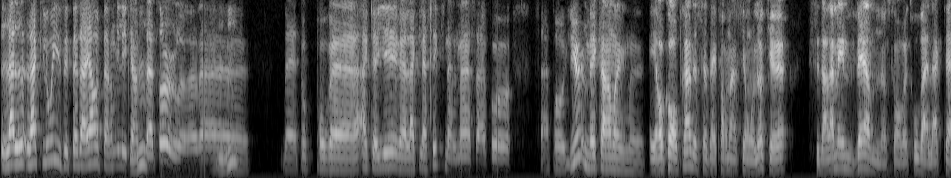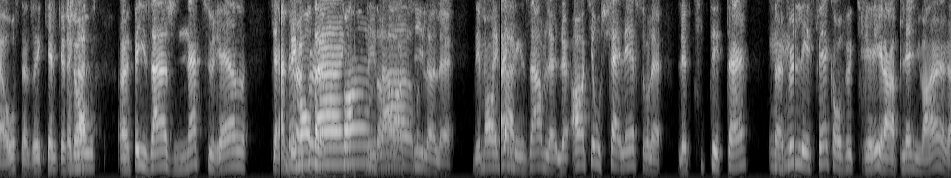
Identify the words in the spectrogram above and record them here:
Lac Louise était d'ailleurs parmi les mm-hmm. candidatures. Mm-hmm. Ben, pour, euh, accueillir euh, la classique, finalement, ça n'a pas, pas lieu, mais quand même. Et on comprend de cette information-là que c'est dans la même veine ce qu'on retrouve à Lactao, c'est-à-dire quelque chose, un paysage naturel qui rappelle des un montagnes, peu le des hockey, des montagnes, des arbres, le, hockey au chalet sur le, petit étang. C'est un mm-hmm. peu l'effet qu'on veut créer là, en plein hiver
